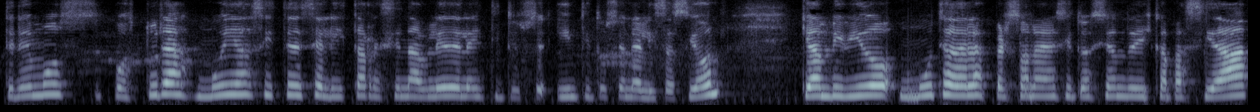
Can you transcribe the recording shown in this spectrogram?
tenemos posturas muy asistencialistas, recién hablé de la institucionalización que han vivido muchas de las personas en situación de discapacidad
